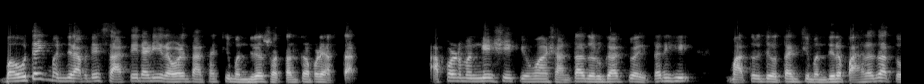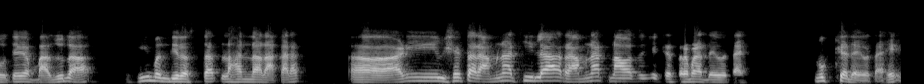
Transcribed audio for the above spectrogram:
बहुतेक मंदिरामध्ये सातेरी आणि रवळनाथाची मंदिरं स्वतंत्रपणे असतात. आपण मंगेशी किंवा शांतादुर्गा किंवा इतरही मातृदेवतांची मंदिरं पाहायला जातो त्या बाजूला ही मंदिरं असतात लहान लहान आकारात. आणि विशेषतः रामनाथीला रामनाथ नावाचं जे क्षेत्रफळ दैवत आहे मुख्य दैवत आहे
